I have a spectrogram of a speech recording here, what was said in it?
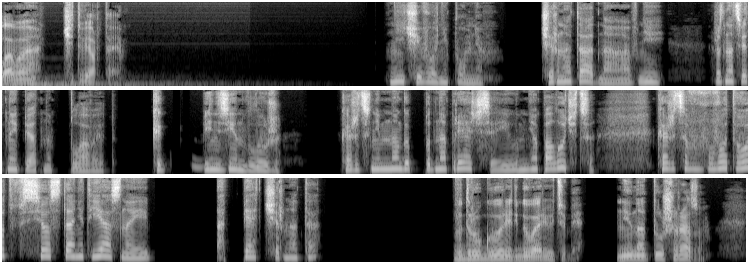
Глава четвертая. «Ничего не помню. Чернота одна, а в ней разноцветные пятна плавают, как бензин в луже. Кажется, немного поднапрячься, и у меня получится. Кажется, вот-вот все станет ясно, и опять чернота». «Вдруг гореть, говорю тебе. Не натушь разум.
